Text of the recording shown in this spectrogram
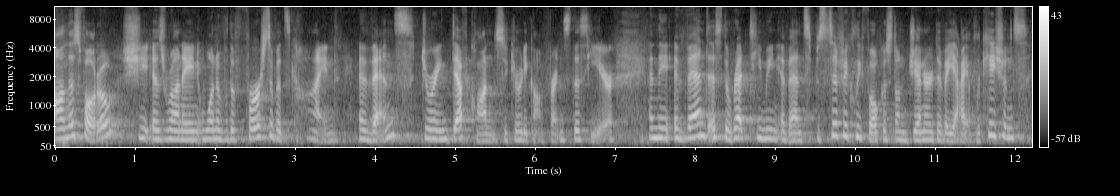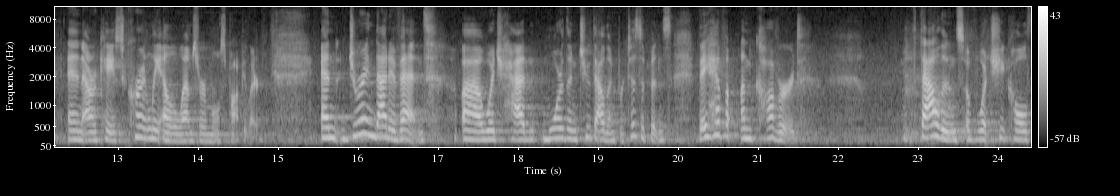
on this photo, she is running one of the first of its kind events during DEF CON security conference this year. And the event is the red teaming event specifically focused on generative AI applications. In our case, currently LLMs are most popular. And during that event, uh, which had more than 2,000 participants, they have uncovered thousands of what she calls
